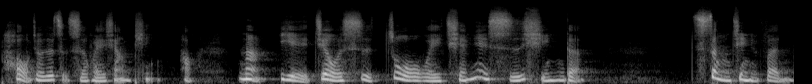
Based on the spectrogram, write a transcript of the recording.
后就是指十回向品。好，那也就是作为前面实行的圣进分，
